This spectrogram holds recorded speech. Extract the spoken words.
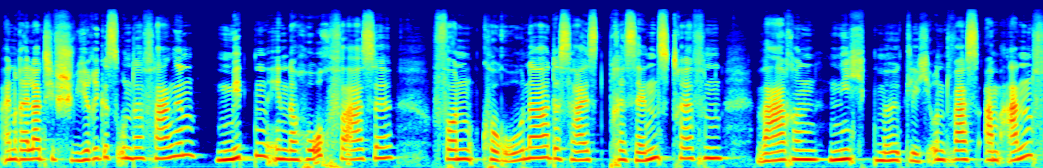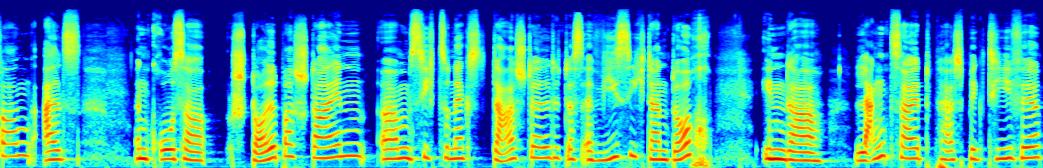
ein relativ schwieriges Unterfangen, mitten in der Hochphase von Corona. Das heißt, Präsenztreffen waren nicht möglich. Und was am Anfang als ein großer Stolperstein ähm, sich zunächst darstellte, das erwies sich dann doch in der Langzeitperspektive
